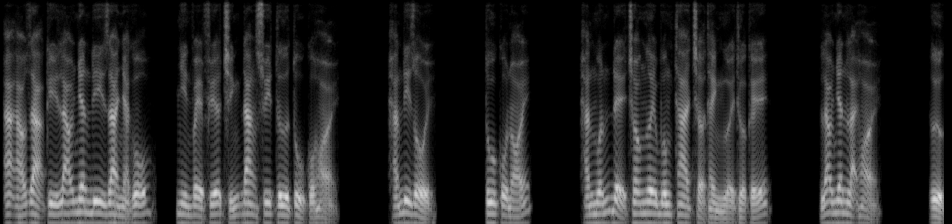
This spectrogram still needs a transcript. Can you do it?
Ả ảo dạ kỳ lão nhân đi ra nhà gỗ, nhìn về phía chính đang suy tư tủ cổ hỏi. Hắn đi rồi. Tu cổ nói hắn muốn để cho ngươi buông tha trở thành người thừa kế. Lão nhân lại hỏi. Ừ.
